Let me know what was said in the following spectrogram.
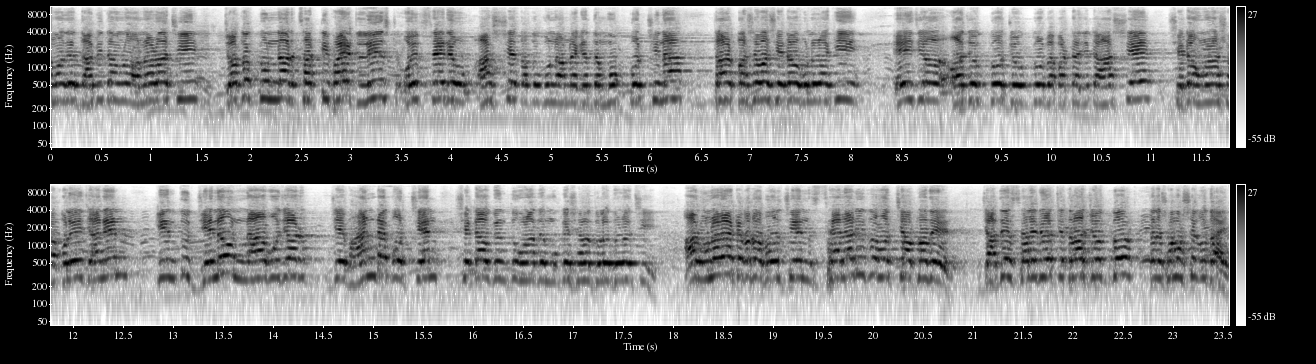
আমাদের দাবিতে আমরা অনার আছি। যতক্ষণ না সার্টিফাইড লিস্ট ওয়েবসাইটে আসছে, ততক্ষণ আমরা এখানে মুভ করছি না। তার পাশাপাশি এটাও বলে রাখি এই যে অযোগ্য, যোগ্য ব্যাপারটা যেটা আসছে, সেটা ওনারা সকলেই জানেন, কিন্তু জেনেও না বোঝার যে ভানটা করছেন, সেটাও কিন্তু ওনাদের মুখের সামনে তুলে ধরেছি। আর ওনারা একটা কথা বলছেন, স্যালারি তো হচ্ছে আপনাদের। যাদের স্যালারি হচ্ছে তারা যোগ্য, তাদের সমস্যা কোথায়?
